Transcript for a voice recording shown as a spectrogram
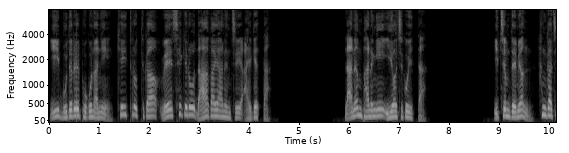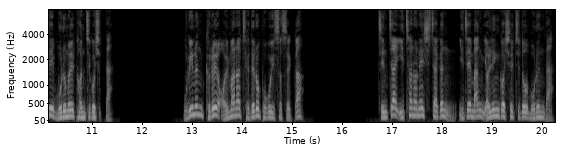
이 무대를 보고 나니 K트로트가 왜 세계로 나아가야 하는지 알겠다. 라는 반응이 이어지고 있다. 이쯤 되면 한 가지 물음을 던지고 싶다. 우리는 그를 얼마나 제대로 보고 있었을까? 진짜 이찬원의 시작은 이제 막 열린 것일지도 모른다.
